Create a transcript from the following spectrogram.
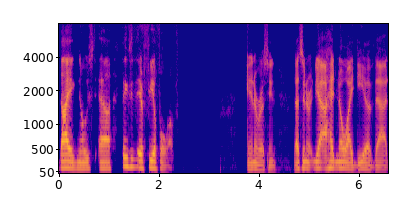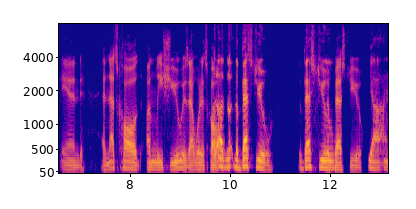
diagnosed uh, things that they're fearful of. Interesting. That's inter- yeah. I had no idea of that, and and that's called Unleash You. Is that what it's called? Uh, the, the best you, the best you, the best you. Yeah, hmm.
